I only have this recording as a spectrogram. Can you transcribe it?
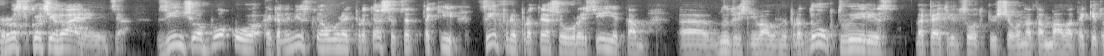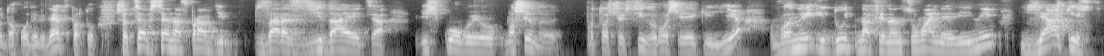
розкочегарюється. З іншого боку, економісти говорять про те, що це такі цифри про те, що у Росії там е, внутрішній валовий продукт виріс на 5%, що вона там мала такі-то доходи від експорту. Що це все насправді зараз з'їдається військовою машиною. Про те, що всі гроші, які є, вони йдуть на фінансування війни. Якість,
